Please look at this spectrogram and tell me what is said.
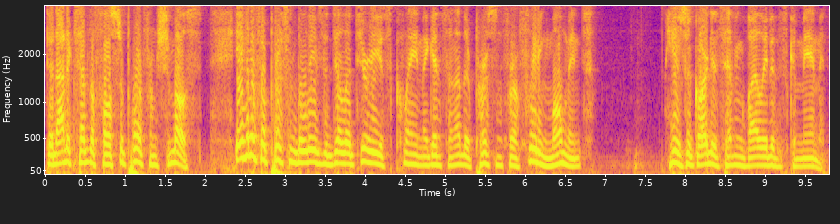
Do not accept a false report from Shemos. Even if a person believes a deleterious claim against another person for a fleeting moment, he is regarded as having violated this commandment.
